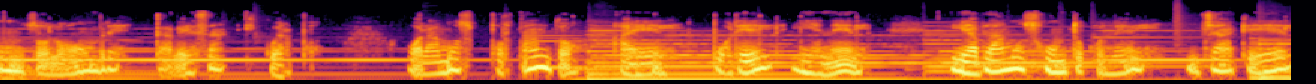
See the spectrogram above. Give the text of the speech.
un solo hombre, cabeza y cuerpo. Oramos, por tanto, a Él, por Él y en Él, y hablamos junto con Él, ya que Él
